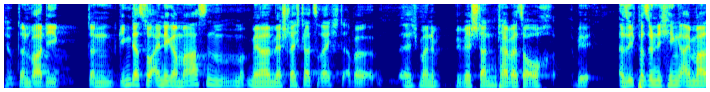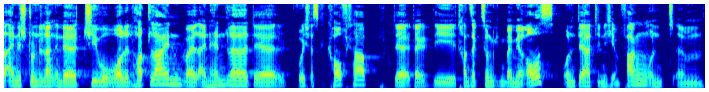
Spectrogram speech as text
Ja. Dann war die, dann ging das so einigermaßen, mehr, mehr schlecht als recht, aber äh, ich meine, wir standen teilweise auch, also ich persönlich hing einmal eine Stunde lang in der Chivo Wallet Hotline, weil ein Händler, der, wo ich was gekauft habe, der, der, die Transaktion ging bei mir raus und der hat die nicht empfangen und ähm,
